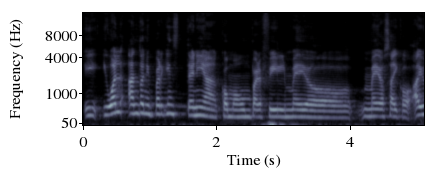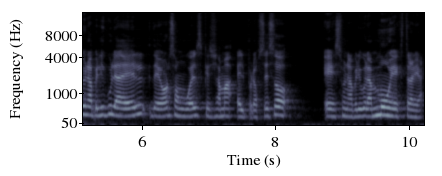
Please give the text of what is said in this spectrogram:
Y, igual Anthony Perkins tenía como un perfil medio, medio psycho. Hay una película de él, de Orson Welles, que se llama El Proceso. Es una película muy extraña.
